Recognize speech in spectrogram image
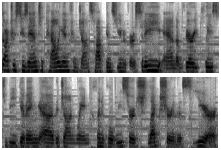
Dr. Suzanne Topalian from Johns Hopkins University, and I'm very pleased to be giving uh, the John Wayne Clinical Research Lecture this year.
